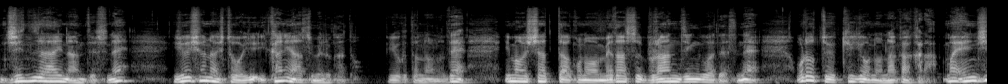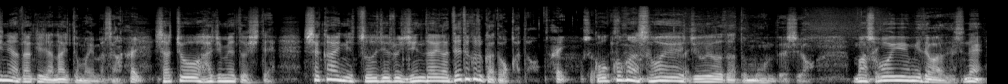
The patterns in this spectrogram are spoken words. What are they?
人材なんですね。優秀な人をいかに集めるかと。いうことなので、今おっしゃったこの目指すブランディングはですね、オロという企業の中から、まあエンジニアだけじゃないと思いますが、はい社長をはじめとして、世界に通じる人材が出てくるかどうかと。はい。ここがすごい重要だと思うんですよ。まあそういう意味ではですね、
